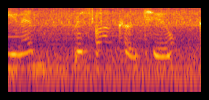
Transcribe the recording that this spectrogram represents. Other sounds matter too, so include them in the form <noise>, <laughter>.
units, response code 2.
